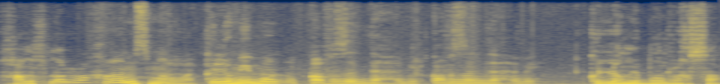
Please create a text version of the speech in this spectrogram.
خامس مرة؟ خامس مرة. كلهم يبون القفص الذهبي القفص الذهبي. كلهم يبون رخصة.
